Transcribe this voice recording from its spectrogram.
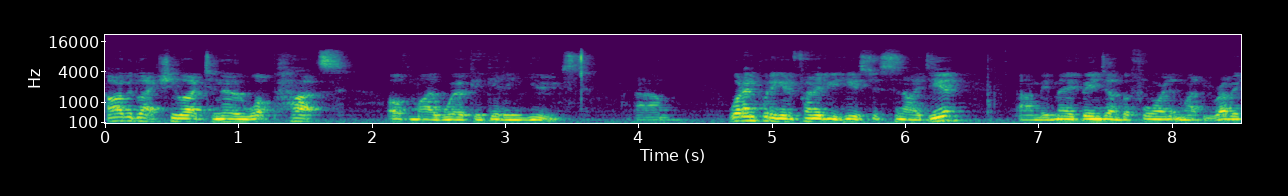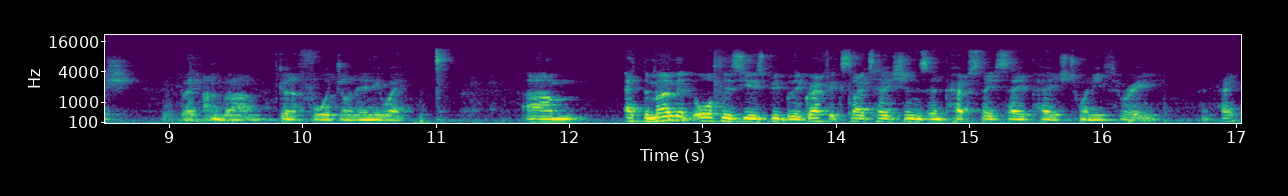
I would actually like to know what parts of my work are getting used. Um, what I'm putting in front of you here is just an idea. Um, it may have been done before and it might be rubbish, but I'm um, going to forge on anyway. Um, at the moment, authors use bibliographic citations and perhaps they say page 23. Okay,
